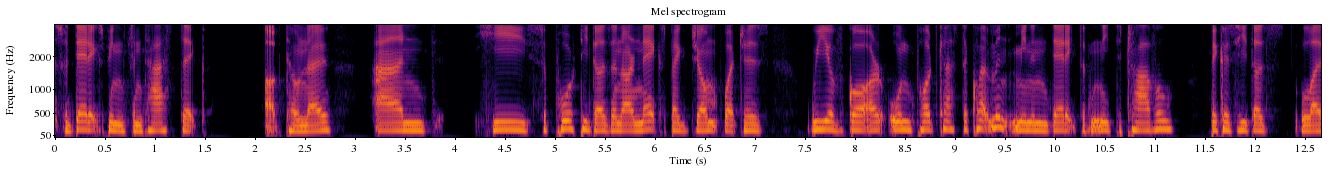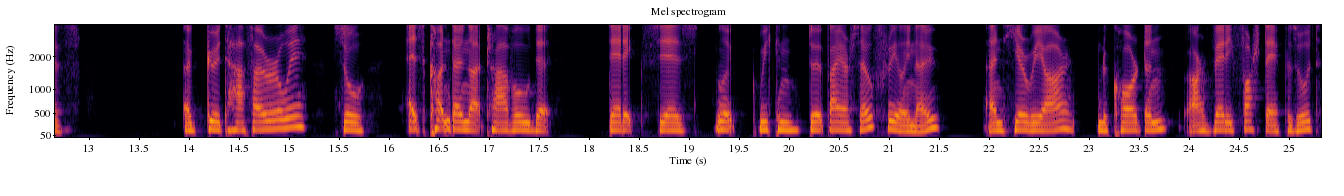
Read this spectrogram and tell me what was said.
So Derek's been fantastic up till now, and he's supported us in our next big jump, which is we have got our own podcast equipment, meaning Derek doesn't need to travel because he does live a good half hour away. So it's cutting down that travel that Derek says, look, we can do it by ourselves really now. And here we are recording our very first episode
